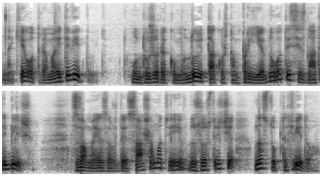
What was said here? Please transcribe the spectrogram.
на яке отримаєте відповідь. Тому дуже рекомендую також там приєднуватись і знати більше. З вами, як завжди, Саша Матвієв. До зустрічі в наступних відео.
